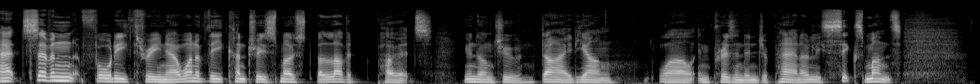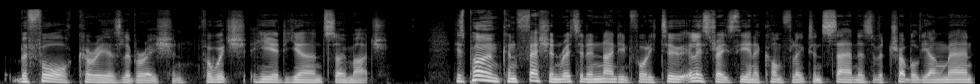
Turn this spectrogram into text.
At 7.43 now, one of the country's most beloved poets, Yun Dongju, died young while imprisoned in Japan only six months before Korea's liberation, for which he had yearned so much. His poem Confession, written in 1942, illustrates the inner conflict and sadness of a troubled young man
